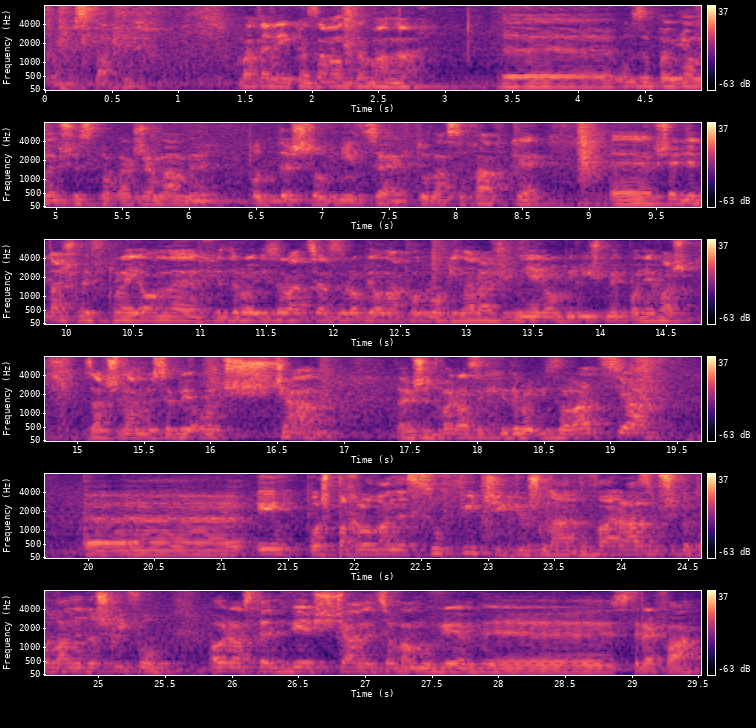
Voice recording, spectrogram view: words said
trochę statyw. Bateryjka zamontowana. Eee, uzupełnione wszystko, także mamy poddeszczownicę, tu na słuchawkę. Eee, wszędzie taśmy wklejone, hydroizolacja zrobiona, podłogi na razie nie robiliśmy, ponieważ zaczynamy sobie od ścian. Także dwa razy hydroizolacja. Eee, i poszpachlowany suficik już na dwa razy przygotowany do szlifu oraz te dwie ściany co wam mówiłem eee, strefa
